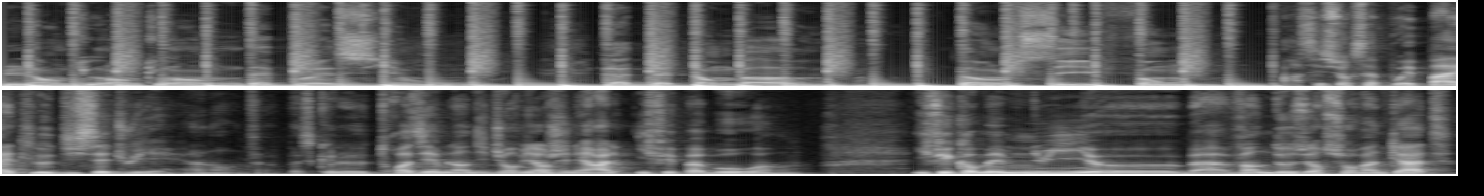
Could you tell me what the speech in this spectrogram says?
Lente, lente, lente dépression. La tête en bas, dans le siphon. Alors c'est sûr que ça pouvait pas être le 17 juillet, ah non, parce que le troisième lundi de janvier, en général, il fait pas beau. hein. Il fait quand même nuit euh, bah, 22 heures sur 24.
